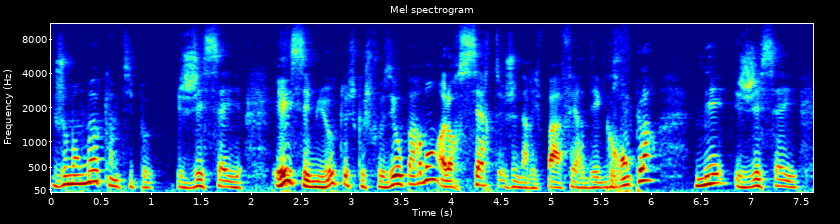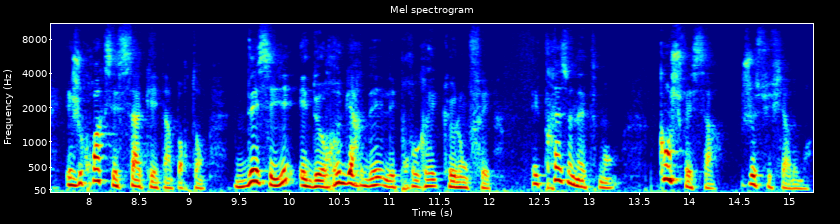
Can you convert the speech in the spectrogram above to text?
je m'en moque un petit peu. J'essaye. Et c'est mieux que ce que je faisais auparavant. Alors certes, je n'arrive pas à faire des grands plats, mais j'essaye. Et je crois que c'est ça qui est important, d'essayer et de regarder les progrès que l'on fait. Et très honnêtement, quand je fais ça, je suis fier de moi.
